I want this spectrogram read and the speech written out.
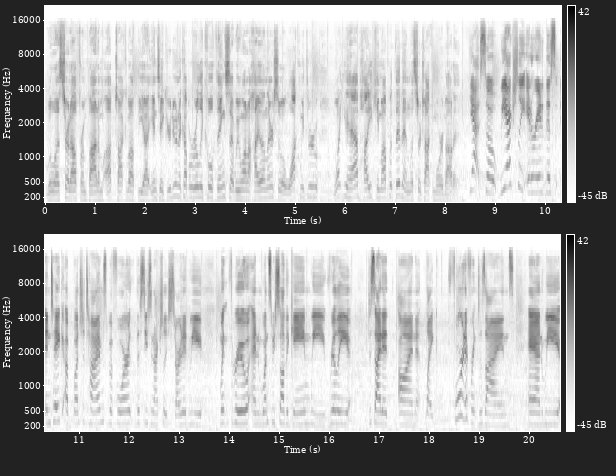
Well, let's start out from bottom up. Talk about the uh, intake. You're doing a couple really cool things that we want to highlight there. So walk me through what you have, how you came up with it, and let's start talking more about it. Yeah, so we actually iterated this intake a bunch of times before the season actually started. We went through, and once we saw the game, we really decided on like four different designs and we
